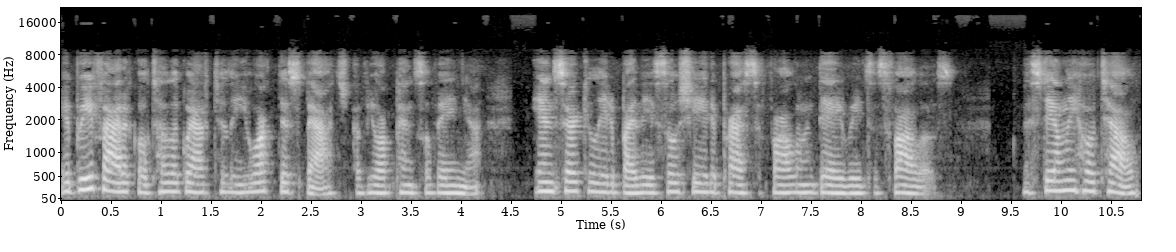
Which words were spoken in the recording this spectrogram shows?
A brief article telegraphed to the York Dispatch of York, Pennsylvania, and circulated by the Associated Press the following day reads as follows: the Stanley Hotel,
